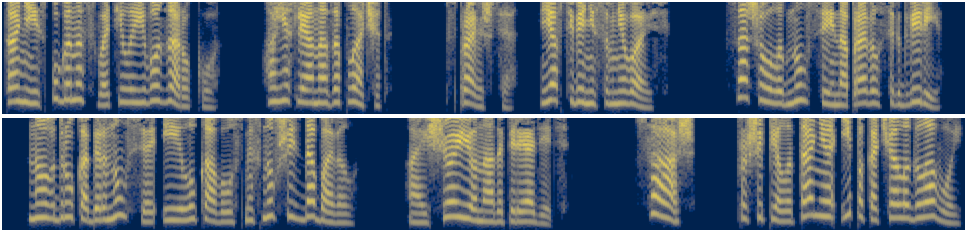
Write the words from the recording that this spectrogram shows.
Таня испуганно схватила его за руку. «А если она заплачет?» «Справишься, я в тебе не сомневаюсь». Саша улыбнулся и направился к двери, но вдруг обернулся и, лукаво усмехнувшись, добавил. «А еще ее надо переодеть». «Саш!» — прошипела Таня и покачала головой,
